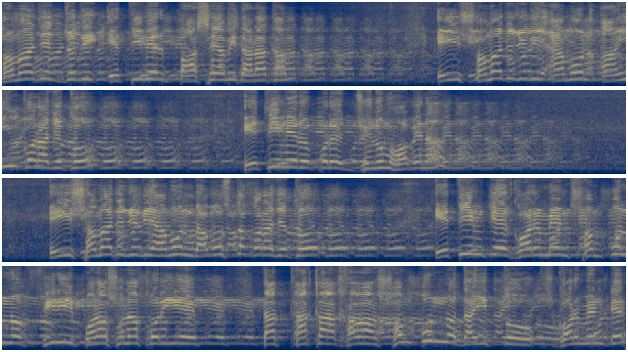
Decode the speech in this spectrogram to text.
সমাজের যদি এতিমের পাশে আমি দাঁড়াতাম, এই সমাজে যদি এমন আইন করা যেত এতিমের ওপরে জুলুম হবে না? এই সমাজে যদি এমন ব্যবস্থা করা যেত, এতিমকে গভর্নমেন্ট সম্পূর্ণ ফ্রি পড়াশোনা করিয়ে তার থাকা খাওয়ার সম্পূর্ণ দায়িত্ব গভর্নমেন্টের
